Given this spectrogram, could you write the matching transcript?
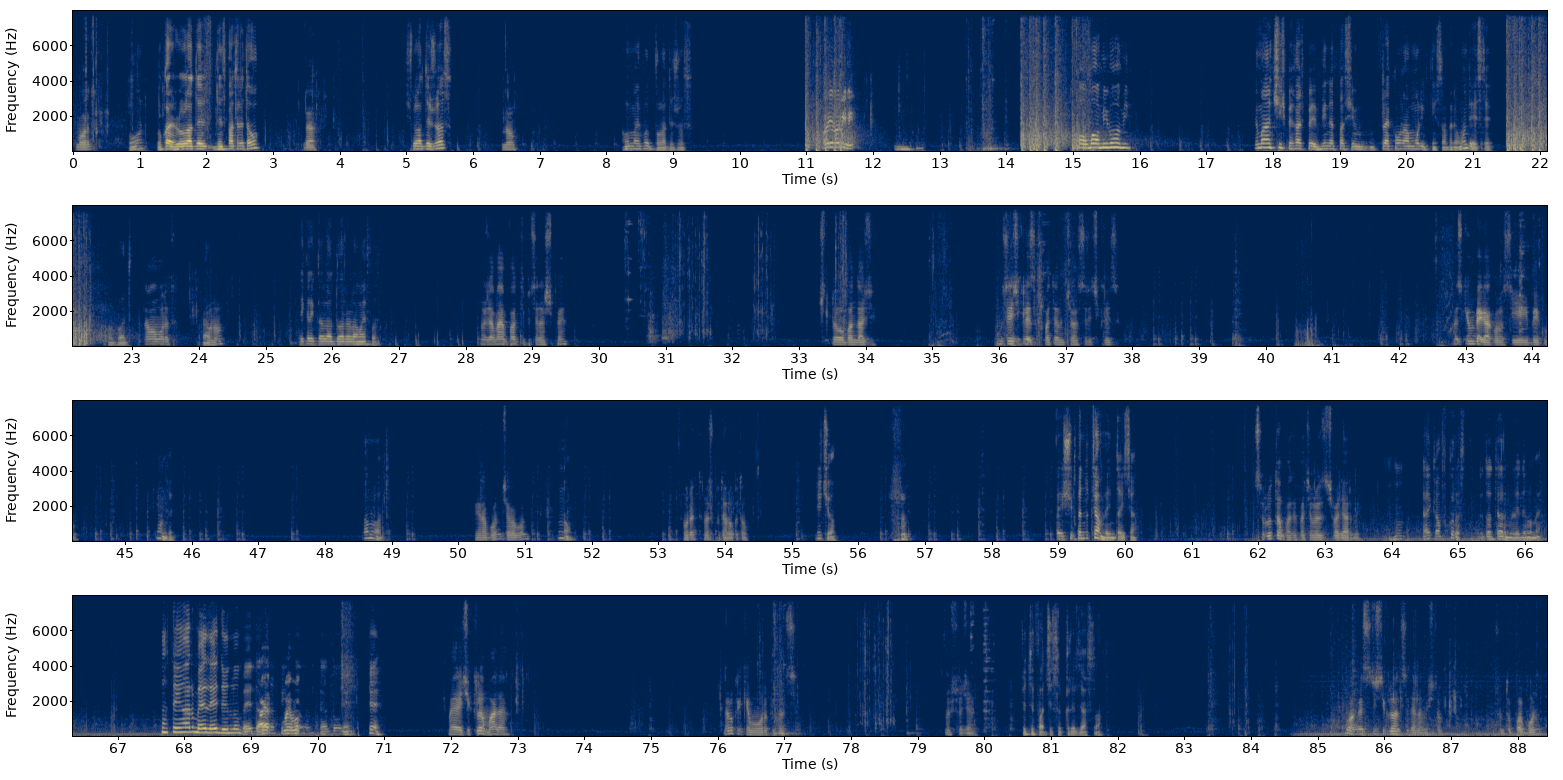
Mort. Bun. Lu care, l-a de, din spatele tău? Da. Și l-a de jos? Nu. Nu mai văd pe ăla de jos. Bă, e la mine. Oh, mami, mami! Eu mai am 15 HP, vine asta și îmi freacă una a murit instantaneu. Unde este? O văd. N-am omorât. Da. Unul. Eu cred că la doar ăla mai fost. Nu știu, mai am parte puțin HP. Și două bandaje. Cum să reciclez? Că poate am ceva să reciclez. Vezi că e un bag acolo, să iei bag-ul. Unde? L-am luat. Era bun? Ceva bun? Nu, Urât, n-aș putea în locul tău. nici eu. Păi și pentru ce am venit aici? Să lutăm, poate facem rost de ceva de arme. Mhm. Hai că am făcut rost de toate armele din lume. Toate armele din lume, dar mai- mai- fi adune. Ce? Mai reciclăm alea. Dar nu cred că am omorât pe toți. Nu știu gen. Ce te face să crezi asta? Nu, am găsit niște gloanțe de la mișto. Și un topor bun.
